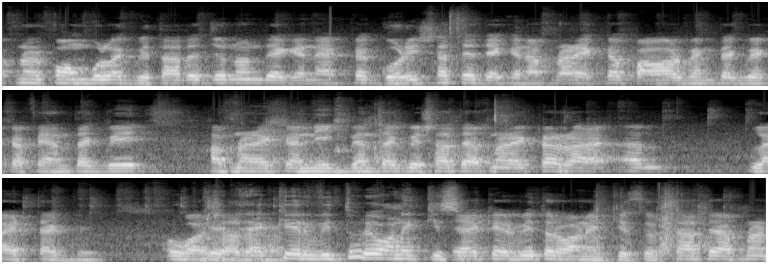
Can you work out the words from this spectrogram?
আপনার কম্বো লাগবে তাদের জন্য দেখেন একটা ঘড়ির সাথে দেখেন আপনার একটা পাওয়ার ব্যাংক থাকবে একটা ফ্যান থাকবে আপনার একটা নিক ব্যান থাকবে সাথে আপনার একটা লাইট থাকবে। একের ভিতরে অনেক কিছু। একের ভিতরে অনেক কিছু। সাথে আপনার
